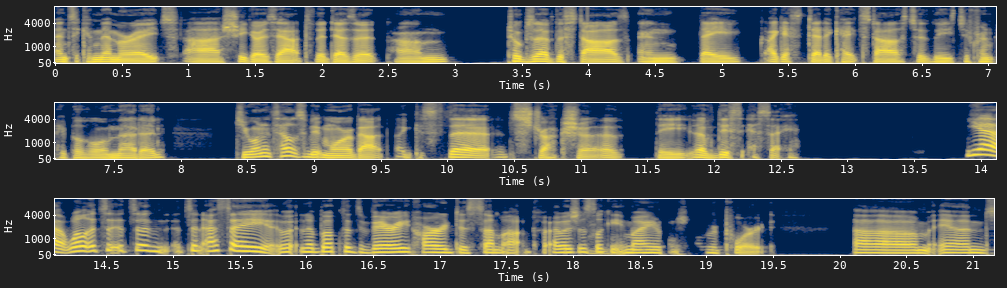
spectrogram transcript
And to commemorate, uh, she goes out to the desert um, to observe the stars and they, I guess, dedicate stars to these different people who were murdered. Do you want to tell us a bit more about, I guess, the structure of the of this essay? Yeah, well, it's it's a it's an essay in a book that's very hard to sum up. I was just looking at my original report, um, and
